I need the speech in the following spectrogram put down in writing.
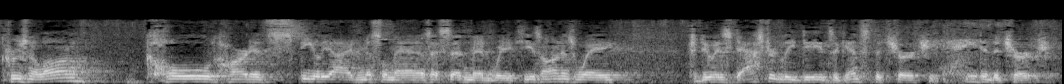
cruising along, cold-hearted, steely-eyed missile man, as I said midweek. He's on his way to do his dastardly deeds against the church. He hated the church.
